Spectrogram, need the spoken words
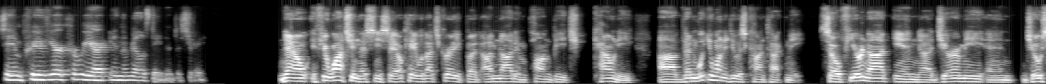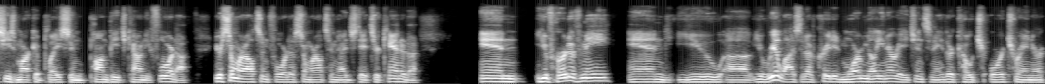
to improve your career in the real estate industry. Now, if you're watching this and you say, okay, well, that's great, but I'm not in Palm Beach County, uh, then what you want to do is contact me. So if you're not in uh, Jeremy and Josie's marketplace in Palm Beach County, Florida, you're somewhere else in Florida, somewhere else in the United States or Canada, and you've heard of me and you uh, you realize that I've created more millionaire agents than either coach or trainer.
